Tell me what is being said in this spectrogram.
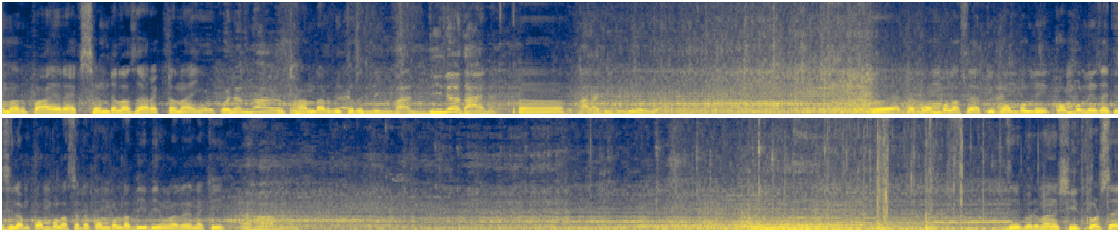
ওনার পায়ের এক স্যান্ডেল আছে আর একটা নাই। ঠান্ডার ভিতরে দিলেও থাকে না। তো একটা কম্বল আছে আর কি কম্বল নিয়ে কম্বল নিয়ে যাইতেছিলাম। কম্বল আছে একটা কম্বলটা দিয়ে দিই ওনারে নাকি? হ্যাঁ হ্যাঁ। যে পরিমাণে শীত পড়ছে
